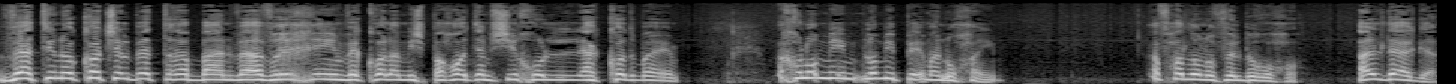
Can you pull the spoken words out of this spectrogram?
והתינוקות של בית רבן והאברכים וכל המשפחות ימשיכו להכות בהם. אנחנו לא, לא מפיהם אנו חיים. אף אחד לא נופל ברוחו. אל דאגה.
